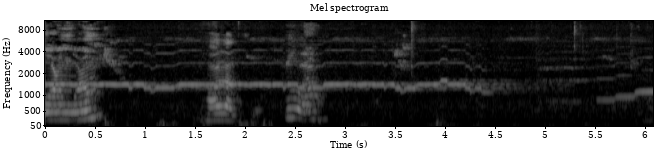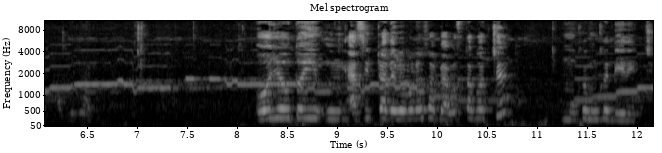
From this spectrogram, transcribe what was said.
গরম গরম ভালো লাগছে। ও যেহেতু ওই অ্যাসিডটা দেবে বলে সব ব্যবস্থা করছে মুখে মুখে দিয়ে দিচ্ছি।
